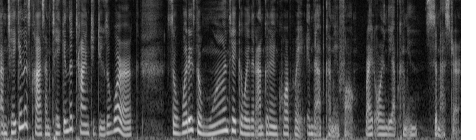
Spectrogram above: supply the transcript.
I'm taking this class, I'm taking the time to do the work. So what is the one takeaway that I'm going to incorporate in the upcoming fall, right? Or in the upcoming semester?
